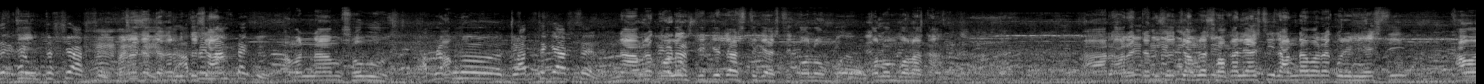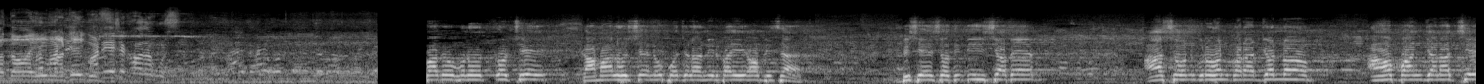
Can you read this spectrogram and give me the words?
দেখার উদ্দেশ্যে দেখার উদ্দেশ্যে নামটা কি? আমার নাম সবুজ। আপনার কোনো ক্লাব থেকে আসছেন? না আমরা কলম ক্রিকেটার্স থেকে আসছি কলম কলম বলাকা আর আরেকটা বিষয় হচ্ছে আমরা সকালে আসছি রান্না বাড়া করে নিয়ে আসছি খাওয়া দাওয়া এই মাঠেই করছি। ভাবে অনুরোধ করছে কামাল হোসেন উপজেলা নির্বাহী অফিসার। বিশেষ অতিথি হিসাবে আসন গ্রহণ করার জন্য আহ্বান জানাচ্ছে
